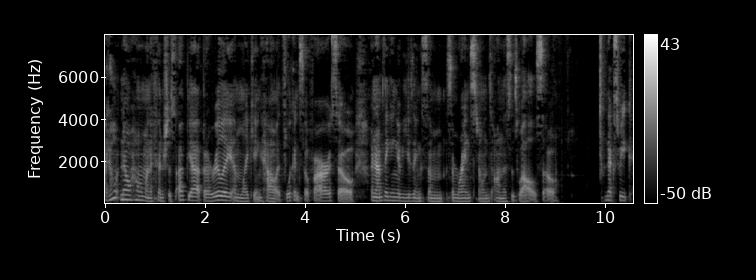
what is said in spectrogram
I don't know how I'm going to finish this up yet, but I really am liking how it's looking so far. So, and I'm thinking of using some, some rhinestones on this as well. So next week,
